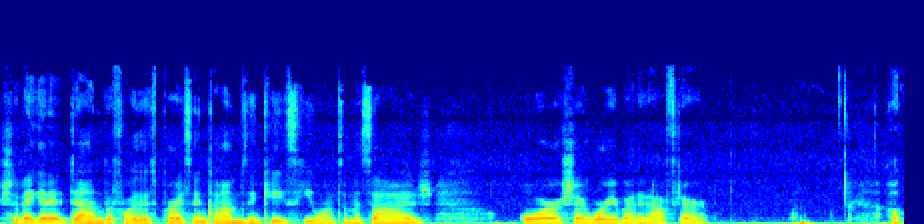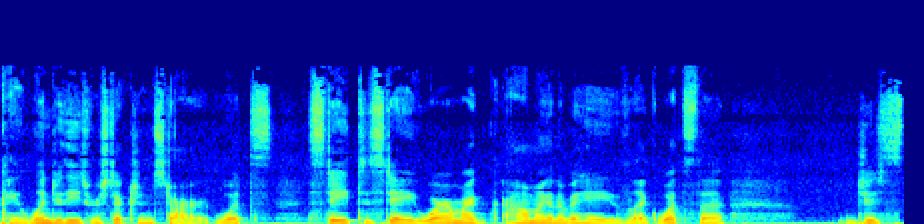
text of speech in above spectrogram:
Should I get it done before this person comes in case he wants a massage or should I worry about it after? Okay, when do these restrictions start? What's state to state? Where am I? How am I going to behave? Like, what's the just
